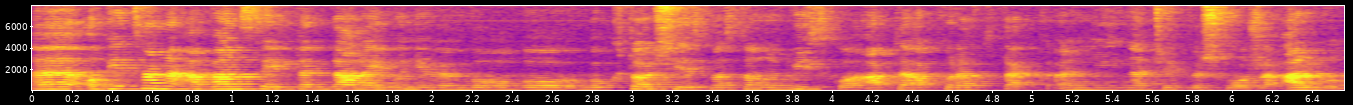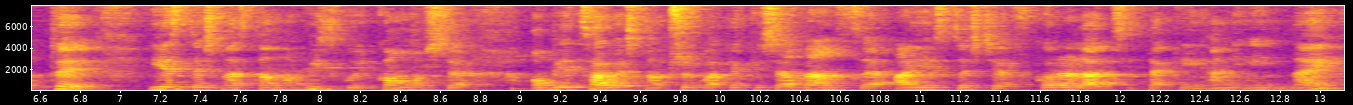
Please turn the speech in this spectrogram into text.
e, obiecane awanse i tak dalej, bo nie wiem, bo, bo, bo ktoś jest na stanowisku, a ty akurat tak, a nie inaczej wyszło, że albo ty jesteś na stanowisku i komuś obiecałeś na przykład jakieś awanse, a jesteście w korelacji takiej, a nie innej,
